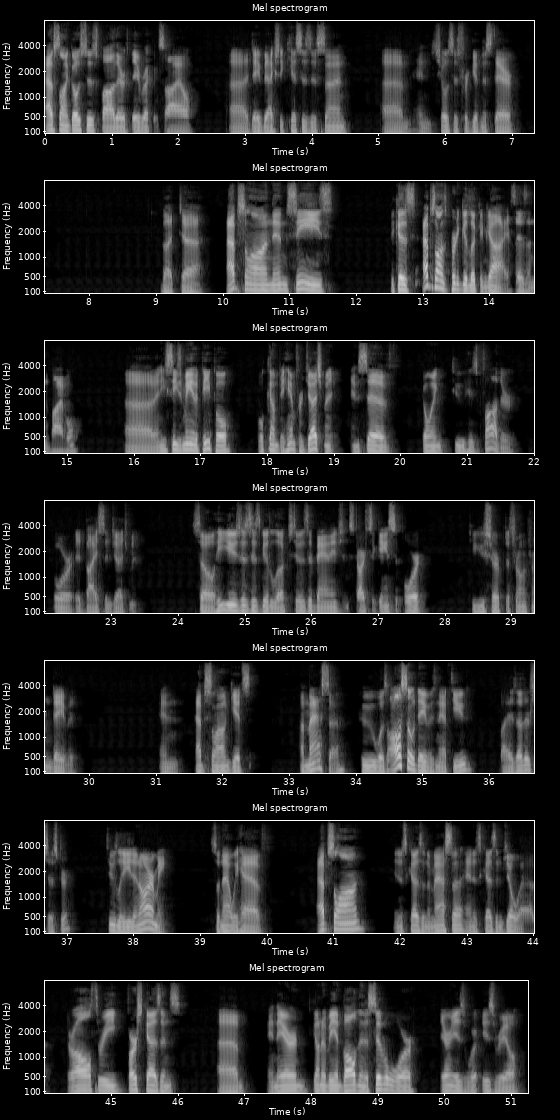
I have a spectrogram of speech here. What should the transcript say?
Absalom goes to his father. They reconcile. Uh, David actually kisses his son um, and shows his forgiveness there. But uh, Absalom then sees, because Absalom's a pretty good looking guy, it says in the Bible, uh, and he sees many of the people will come to him for judgment instead of going to his father for advice and judgment. So he uses his good looks to his advantage and starts to gain support to usurp the throne from David. And Absalom gets Amasa, who was also David's nephew by his other sister, to lead an army. So now we have Absalom and his cousin Amasa and his cousin Joab. They're all three first cousins, um, and they're going to be involved in a civil war there in Israel.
